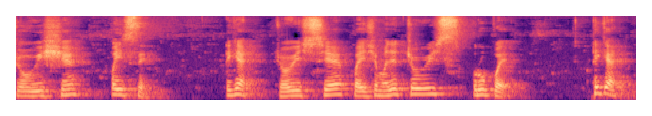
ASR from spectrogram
चोवीसशे पैसे. ठीक आहे? चोवीसशे पैसे म्हणजे चोवीस रुपये. ठीक आहे?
